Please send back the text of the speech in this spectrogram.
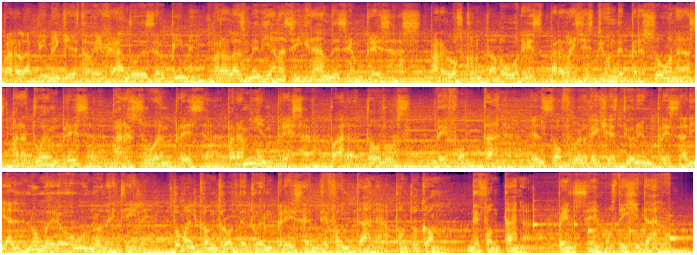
Para la pyme que está dejando de ser pyme. Para las medianas y grandes empresas. Para los contadores. Para la gestión de personas. Para tu empresa. Para su empresa. Para mi empresa. Para todos, de Fontana. El software de gestión empresarial número uno de Chile. Toma el control de tu empresa en defontana.com. De Fontana. Pensemos digital.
